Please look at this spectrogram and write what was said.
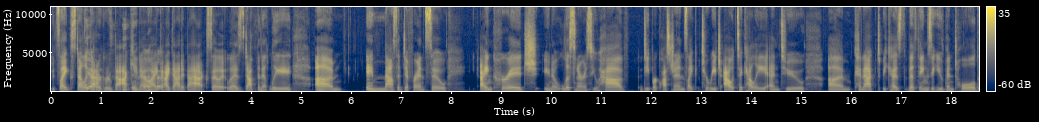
it's like Stella yeah. got her groove back, you know, I, I got it back. So it was definitely um, a massive difference. So I encourage, you know, listeners who have deeper questions like to reach out to Kelly and to um, connect because the things that you've been told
